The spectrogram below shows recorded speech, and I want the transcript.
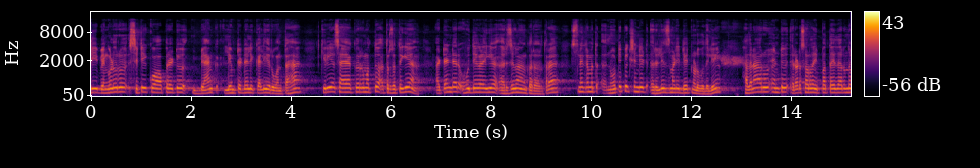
The Bengaluru city cooperative bank ಲಿಮಿಟೆಡ್ನಲ್ಲಿ ಕಲಿಯಿರುವಂತಹ ಕಿರಿಯ ಸಹಾಯಕರು ಮತ್ತು ಅದರ ಜೊತೆಗೆ ಅಟೆಂಡರ್ ಹುದ್ದೆಗಳಿಗೆ ಅರ್ಜಿಗಳನ್ನು ಕರೆದಿರ್ತಾರೆ. ಸ್ನೇಹಿತರೆ, ಮತ್ತು ನೋಟಿಫಿಕೇಶನ್ ಡೇಟ್ ರಿಲೀಸ್ ಮಾಡಿ ಡೇಟ್ ನೋಡ್ಬೋದು ಇಲ್ಲಿ ಹದಿನಾರು ಎಂಟು ಎರಡು ಸಾವಿರದ ಇಪ್ಪತ್ತೈದರಂದು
